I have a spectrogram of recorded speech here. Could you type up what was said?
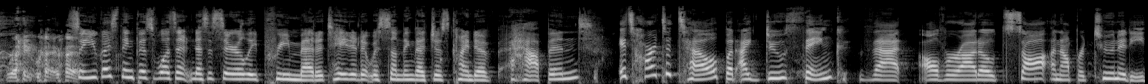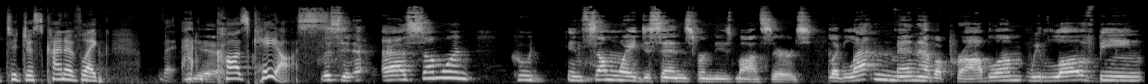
right, right, right. So you guys think this wasn't necessarily premeditated? It was something that just kind of happened? It's hard to tell, but I do think that Alvarado saw an opportunity to just kind of like ha- Yeah. cause chaos. Listen, as someone who in some way descends from these monsters, like Latin men have a problem. We love being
